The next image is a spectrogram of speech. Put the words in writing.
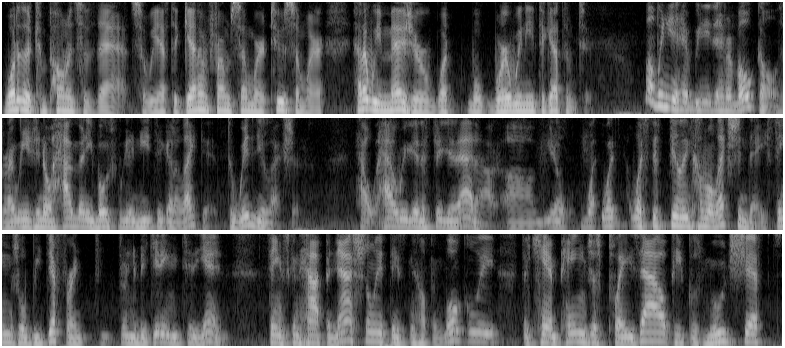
what are the components of that? So we have to get them from somewhere to somewhere. How do we measure what, what where we need to get them to? Well, we need to have, we need to have our vote goals, right? We need to know how many votes we're going to need to get elected to win the election. How, how are we going to figure that out? Um, you know, what, what what's the feeling come election day? Things will be different from the beginning to the end. Things can happen nationally. Things can happen locally. The campaign just plays out. People's mood shift.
